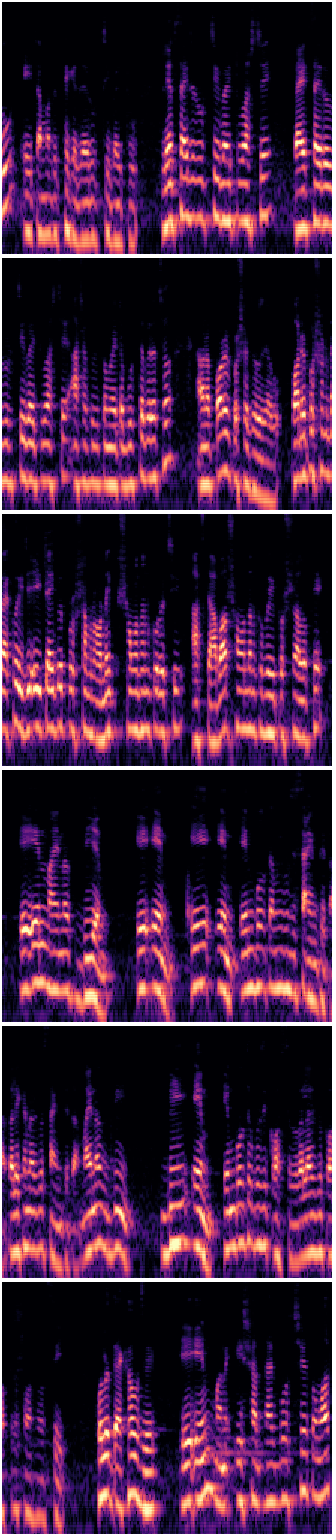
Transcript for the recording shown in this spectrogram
টু এইটা আমাদের থেকে যায় root three by two left সাইডে রুট থ্রি বাই টু আসছে রাইট সাইডে রুট থ্রি বাই টু আসছে। আশা করি তোমরা এটা বুঝতে পেরেছ। আমরা পরের প্রশ্নে চলে যাব। পরের প্রশ্নটা দেখো, এই যে এই টাইপের প্রশ্ন আমরা অনেক সমাধান করেছি। আজকে আবার সমাধান করব এই প্রশ্নের আলোকে। A N minus B M A N A N N বলতে আমি বুঝি সাইন থেটা তাহলে এখানে আসবে sine theta minus B B M M বলতে বুঝি কস থেটা তাহলে আসবে কস থেটা সমান সমান সি হলে দেখাও যে এ এম মানে এর সাথে থাকবে হচ্ছে তোমার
